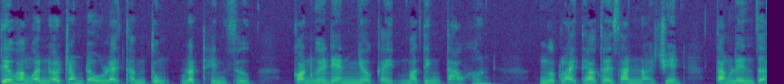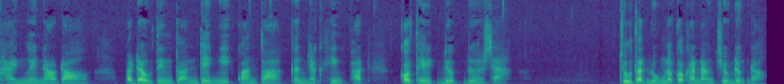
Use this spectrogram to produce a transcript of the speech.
Tiêu Hoàng Ân ở trong đầu lại thầm tụng luật hình sự, còn người đen nhờ cậy mà tỉnh táo hơn. Ngược lại theo thời gian nói chuyện tăng lên giữa hai người nào đó, bắt đầu tính toán đề nghị quan tòa cân nhắc hình phạt có thể được đưa ra. Chú thật đúng là có khả năng chịu đựng đó.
